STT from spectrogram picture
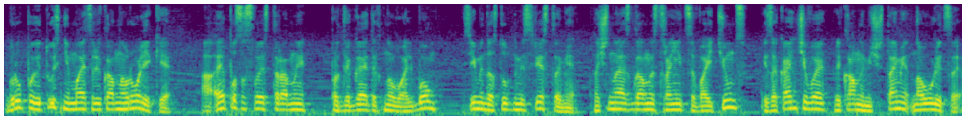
Группа YouTube снимается в рекламном ролике, а Apple со своей стороны продвигает их новый альбом всеми доступными средствами, начиная с главной страницы в iTunes и заканчивая рекламными счетами на улице.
